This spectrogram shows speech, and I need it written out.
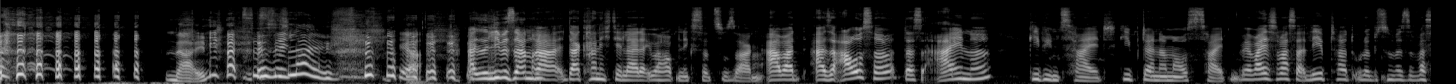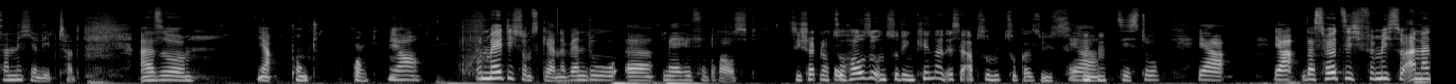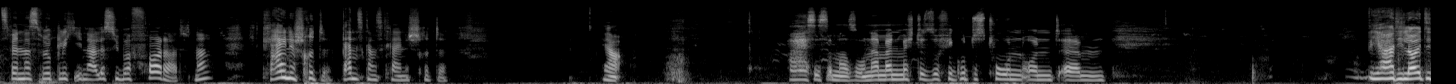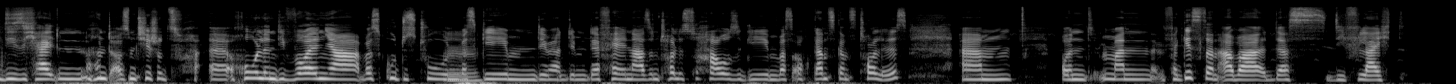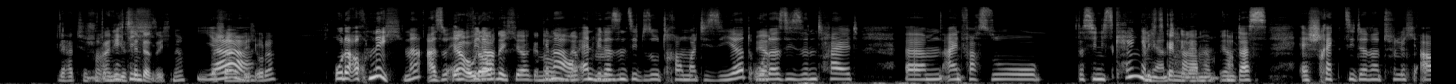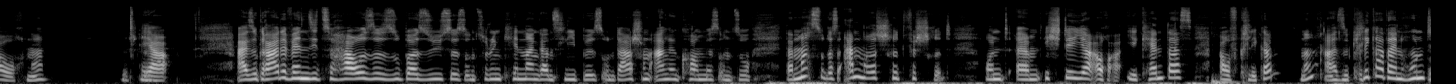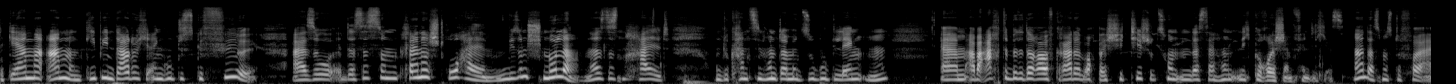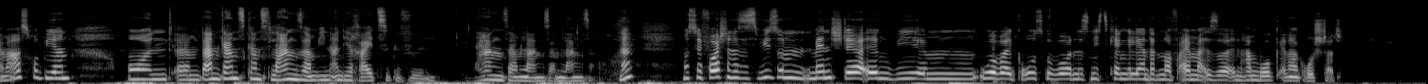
Nein, es, ist live. ja. Also liebe Sandra, da kann ich dir leider überhaupt nichts dazu sagen. Aber also außer das eine, Gib ihm Zeit, gib deiner Maus Zeit. Wer weiß, was er erlebt hat oder beziehungsweise was er nicht erlebt hat. Also, ja, Punkt. Punkt. Ja. Und melde dich sonst gerne, wenn du äh, mehr Hilfe brauchst. Sie schreibt noch oh. zu Hause und zu den Kindern ist er absolut zuckersüß. Ja, siehst du. Ja, ja, das hört sich für mich so an, als wenn das wirklich ihn alles überfordert. Ne? Kleine Schritte, ganz, ganz kleine Schritte. Ja. Ah, es ist immer so, ne? Man möchte so viel Gutes tun und ähm, ja, die Leute, die sich halt einen Hund aus dem Tierschutz äh, holen, die wollen ja was Gutes tun, mhm. was geben, dem, dem der Fellnase ein tolles Zuhause geben, was auch ganz, ganz toll ist. Ähm, und man vergisst dann aber, dass die vielleicht. Der hat ja schon einiges hinter sich, ne? Ja. Wahrscheinlich, oder? Oder auch nicht, ne? Also entweder, ja, oder auch nicht, ja, genau. Genau, ja. entweder mhm. sind sie so traumatisiert ja. oder sie sind halt ähm, einfach so, dass sie nichts kennengelernt, nichts kennengelernt haben. haben ja. Und das erschreckt sie dann natürlich auch, ne? Ja. Also gerade wenn sie zu Hause super süß ist und zu den Kindern ganz lieb ist und da schon angekommen ist und so, dann machst du das andere Schritt für Schritt. Und ähm, ich stehe ja auch, ihr kennt das, auf Klickern. Ne? Also klicker deinen Hund gerne an und gib ihm dadurch ein gutes Gefühl. Also das ist so ein kleiner Strohhalm, wie so ein Schnuller. Ne? Das ist ein Halt. Und du kannst den Hund damit so gut lenken. Ähm, aber achte bitte darauf, gerade auch bei Tierschutzhunden, dass dein Hund nicht geräuschempfindlich ist. Ne? Das musst du vorher einmal ausprobieren und ähm, dann ganz, ganz langsam ihn an die Reize gewöhnen. Langsam, langsam, langsam. Ne? Muss dir vorstellen, das ist wie so ein Mensch, der irgendwie im Urwald groß geworden ist, nichts kennengelernt hat und auf einmal ist er in Hamburg in einer Großstadt.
